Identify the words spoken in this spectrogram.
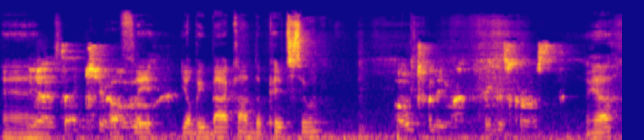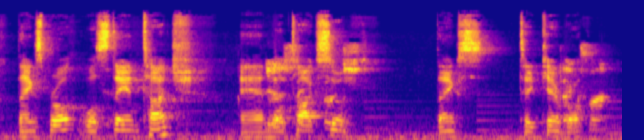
And Yeah, thank you. Hopefully, you'll be back on the pitch soon. Hopefully, man. Fingers crossed. Yeah. Thanks, bro. We'll stay in touch and Yeah, we'll talk in soon. touch. Thanks. Take care, bro. Man.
